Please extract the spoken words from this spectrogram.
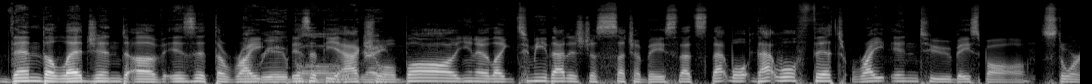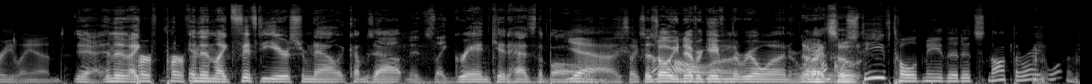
Then the legend of is it the right real is it the ball, actual ball? You know, like to me that is just such a base. That's that will that will fit right into baseball storyland. Yeah, and then like Perf- perfect. and then like fifty years from now, it comes out and it's like grandkid has the ball. Yeah, it's like, says, "Oh, you never gave him the real one," or whatever. right, so- Steve told me that it's not the right one.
